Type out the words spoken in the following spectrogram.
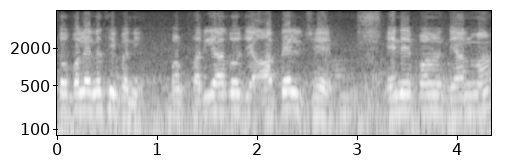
તો ભલે નથી બની પણ ફરિયાદો જે આપેલ છે એને પણ ધ્યાનમાં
